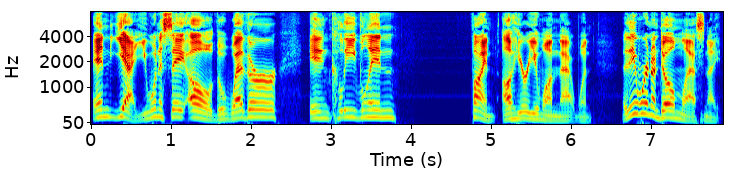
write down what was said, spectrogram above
And yeah, you want to say, oh, the weather in Cleveland. Fine, I'll hear you on that one. They were in a dome last night.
